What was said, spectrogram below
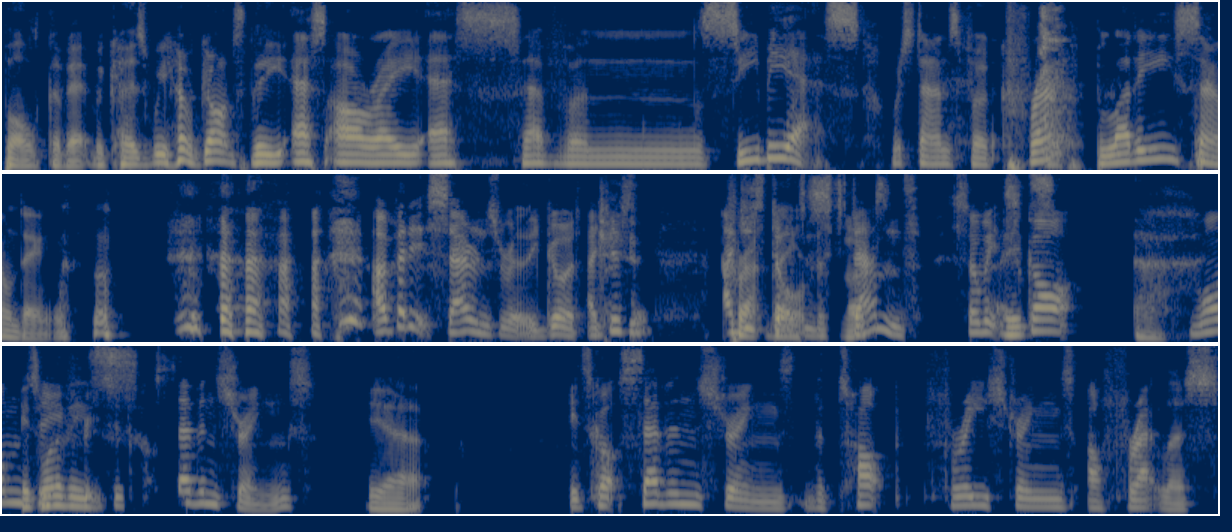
bulk of it because we have got the SRA S7 CBS, which stands for crap bloody sounding. I bet it sounds really good. I just, I just don't bass sucks. understand. So it's It's- got one, It's two, one of three- these- so it's got seven strings. yeah, It's got seven strings. The top three strings are fretless.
